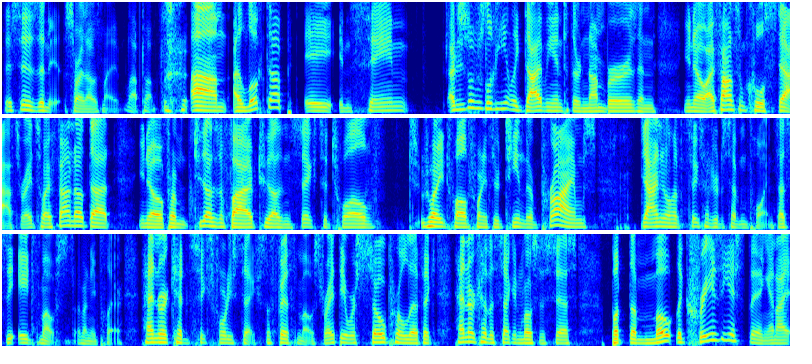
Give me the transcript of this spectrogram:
This is an. Sorry, that was my laptop. um, I looked up a insane. I just was looking at like diving into their numbers, and you know, I found some cool stats. Right. So I found out that you know from 2005, 2006 to 12, 2012, 2013, their primes. Daniel had 607 points. That's the eighth most of any player. Henrik had 646, the fifth most, right? They were so prolific. Henrik had the second most assists, but the mo the craziest thing, and I,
